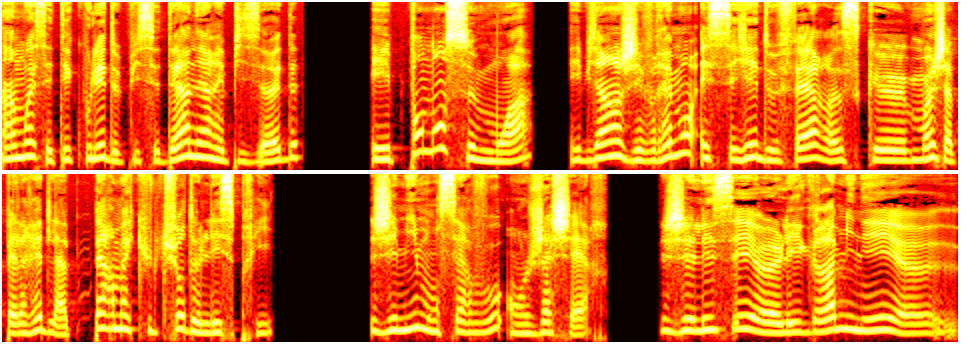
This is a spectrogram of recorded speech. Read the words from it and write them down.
Un mois s'est écoulé depuis ce dernier épisode, et pendant ce mois, eh bien, j'ai vraiment essayé de faire ce que moi j'appellerais de la permaculture de l'esprit. J'ai mis mon cerveau en jachère. J'ai laissé euh, les graminées euh,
